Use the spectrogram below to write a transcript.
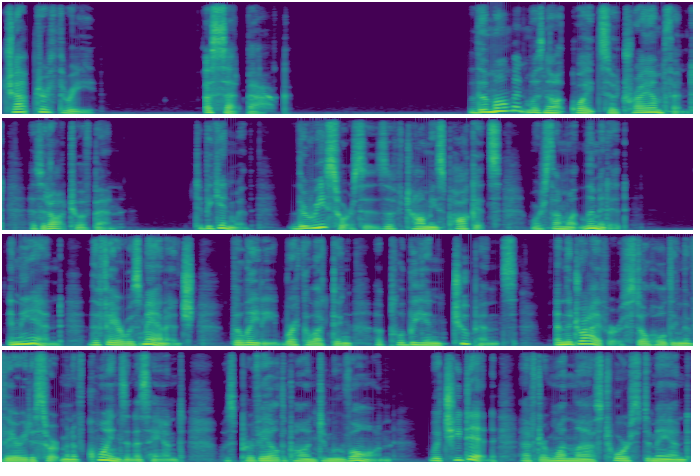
Chapter 3 A Setback The moment was not quite so triumphant as it ought to have been. To begin with, the resources of Tommy's pockets were somewhat limited. In the end, the fare was managed, the lady recollecting a plebeian twopence, and the driver, still holding the varied assortment of coins in his hand, was prevailed upon to move on which he did after one last hoarse demand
